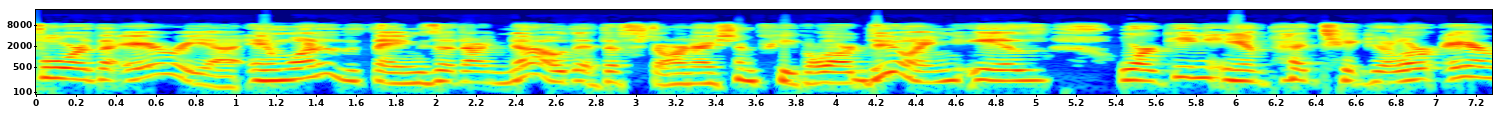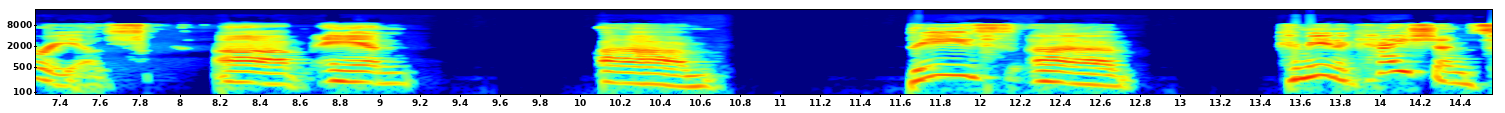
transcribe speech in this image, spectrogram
for the area. And one of the things that I know that the Star Nation people are doing is working in particular areas. Uh, and um, these uh, communications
